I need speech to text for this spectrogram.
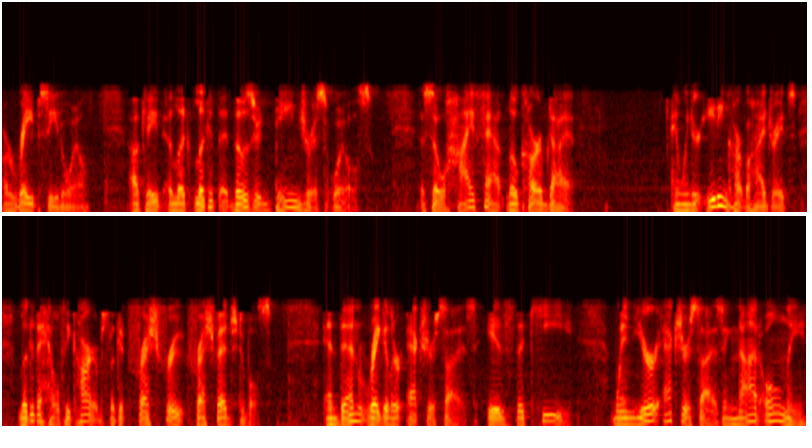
or rapeseed oil. Okay, look look at that. Those are dangerous oils. So high fat, low carb diet. And when you're eating carbohydrates, look at the healthy carbs. Look at fresh fruit, fresh vegetables. And then regular exercise is the key. When you're exercising, not only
